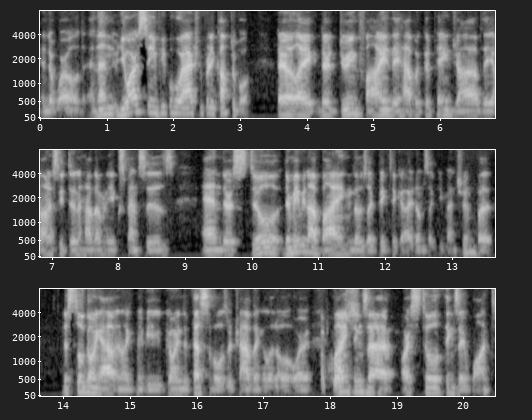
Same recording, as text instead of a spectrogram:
in the world. And then you are seeing people who are actually pretty comfortable. They're like they're doing fine. They have a good paying job. They honestly didn't have that many expenses, and they're still they're maybe not buying those like big ticket items like you mentioned, but they're still going out and like maybe going to festivals or traveling a little or buying things that are still things they want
